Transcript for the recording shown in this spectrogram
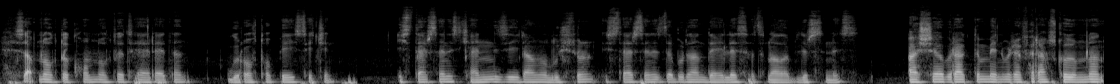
hesap.com.tr'den Growtopia'yı seçin. İsterseniz kendiniz ilan oluşturun, isterseniz de buradan DL satın alabilirsiniz. Aşağı bıraktığım benim referans kodumdan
